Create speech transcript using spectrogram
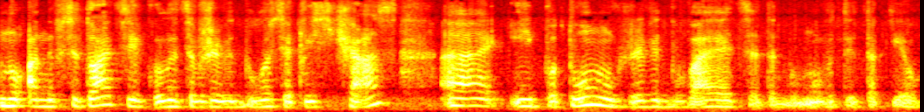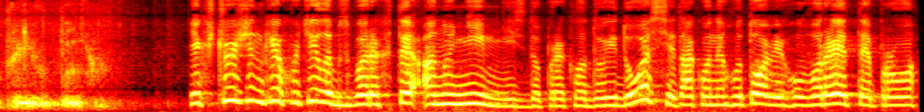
ну а не в ситуації, коли це вже відбулося якийсь час, е, і по тому вже відбувається, так би мовити, таке оприлюднення. Якщо жінки хотіли б зберегти анонімність, до прикладу, і досі так вони готові говорити про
